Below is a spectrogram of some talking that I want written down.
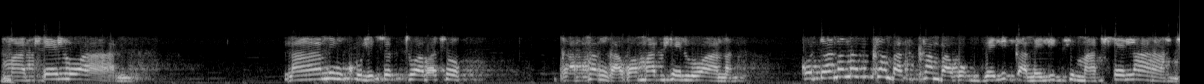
makhelwana nami ngikhuliswe kuthiwa batsho ngapha ngakwamakhelwana kodwana nasikhamba sikhamba kokuvela igama elithi makhelana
